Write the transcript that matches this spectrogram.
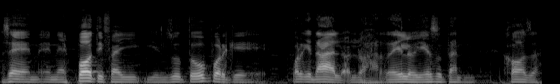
no sé, en, en Spotify y, en YouTube, porque, porque nada, lo- los, arreglos y eso están joya.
